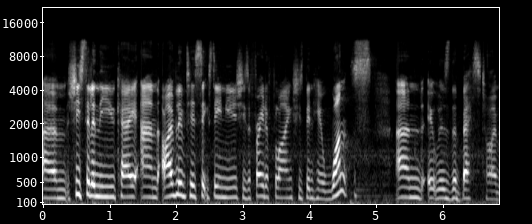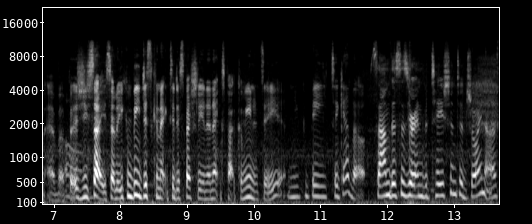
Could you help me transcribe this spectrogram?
Um, she's still in the UK, and I've lived here 16 years. She's afraid of flying. She's been here once, and it was the best time ever. But as you say, so you can be disconnected, especially in an expat community, and you can be together. Sam, this is your invitation to join us.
